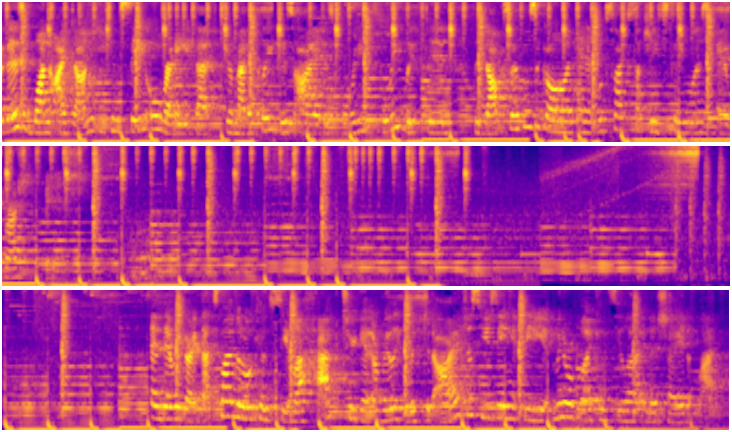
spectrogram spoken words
There's one eye done. You can see already that dramatically this eye is already fully lifted, the dark circles are gone, and it looks like such a seamless airbrush finish. And there we go, that's my little concealer hack to get a really lifted eye, just using the Mineral Blur Concealer in a shade Light.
